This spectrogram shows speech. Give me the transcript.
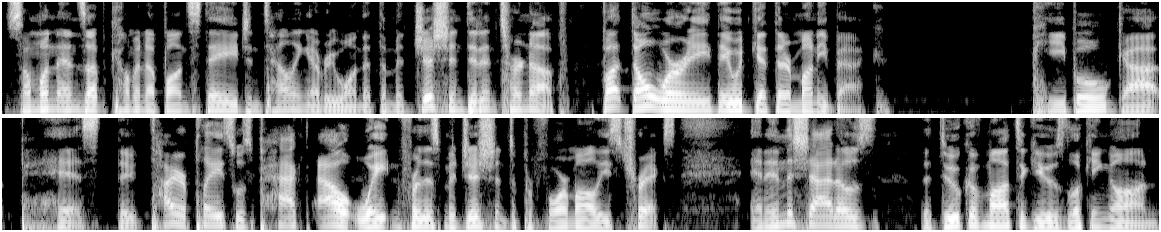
Someone ends up coming up on stage and telling everyone that the magician didn't turn up, but don't worry, they would get their money back. People got pissed. The entire place was packed out waiting for this magician to perform all these tricks. And in the shadows, the Duke of Montague is looking on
